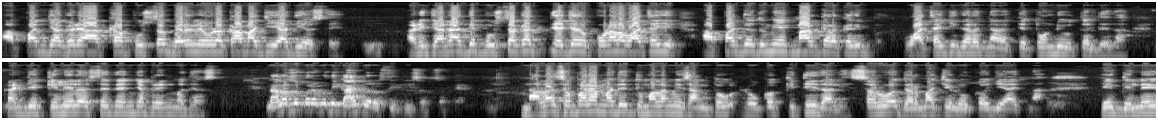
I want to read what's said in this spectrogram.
आप्पांच्याकडे अख्खा पुस्तक भरेल एवढं कामाची यादी असते. आणि त्यांना ते पुस्तकात त्याच्या कोणाला वाचायची आप्पांचं तुम्ही एक मार्क करा कधी वाचायची गरज नाही ते तोंडी उत्तर देतात. कारण जे केलेलं असतं ते त्यांच्या ब्रेनमध्ये असतं. नालासोपाऱ्यामध्ये काय परिस्थिती सर सध्या? नालासोपाऱ्यामध्ये तुम्हाला मी सांगतो लोक किती झाली? सर्व धर्माची लोक जी आहेत ना हे गेले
